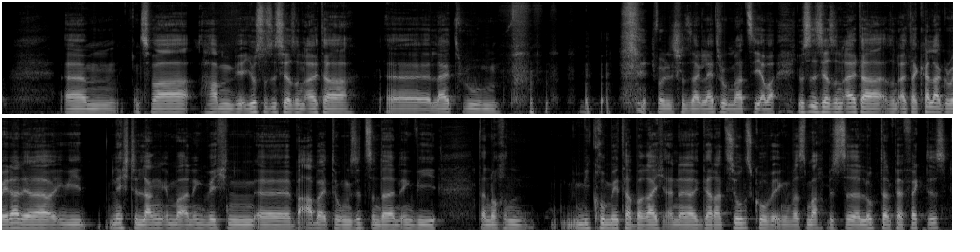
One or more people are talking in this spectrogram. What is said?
Ähm, und zwar haben wir, Justus ist ja so ein alter äh, Lightroom ich wollte jetzt schon sagen Lightroom Nazi, aber Justus ist ja so ein alter, so ein alter Color Grader, der irgendwie nächtelang immer an irgendwelchen äh, Bearbeitungen sitzt und dann irgendwie dann noch einen Mikrometerbereich einer Gradationskurve irgendwas macht, bis der Look dann perfekt ist.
